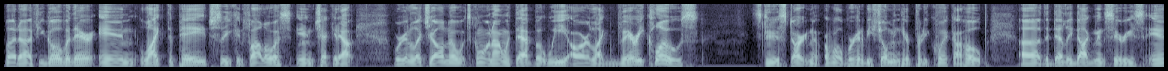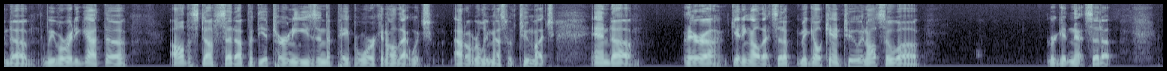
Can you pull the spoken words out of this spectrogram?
But uh, if you go over there and like the page so you can follow us and check it out, we're going to let you all know what's going on with that. But we are like very close to starting, or well, we're going to be filming here pretty quick, I hope, uh, the Deadly Dogman series. And uh, we've already got the all the stuff set up with the attorneys and the paperwork and all that, which I don't really mess with too much. And uh, they're uh, getting all that set up. Miguel Cantu and also uh, we're getting that set up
